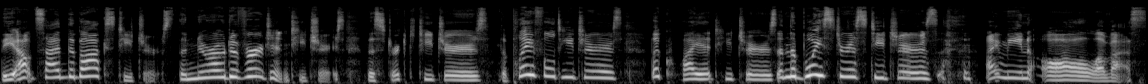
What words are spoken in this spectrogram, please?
the outside the box teachers, the neurodivergent teachers, the strict teachers, the playful teachers, the quiet teachers, and the boisterous teachers. I mean, all of us.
